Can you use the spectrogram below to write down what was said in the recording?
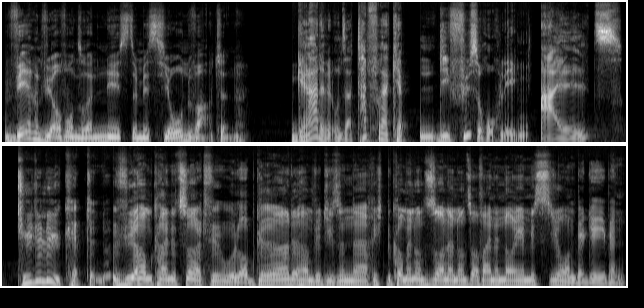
während wir auf unsere nächste Mission warten. Gerade will unser tapferer Captain die Füße hochlegen, als... Tüdelü, Captain. Wir haben keine Zeit für Urlaub. Gerade haben wir diese Nachricht bekommen und sollen uns auf eine neue Mission begeben.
